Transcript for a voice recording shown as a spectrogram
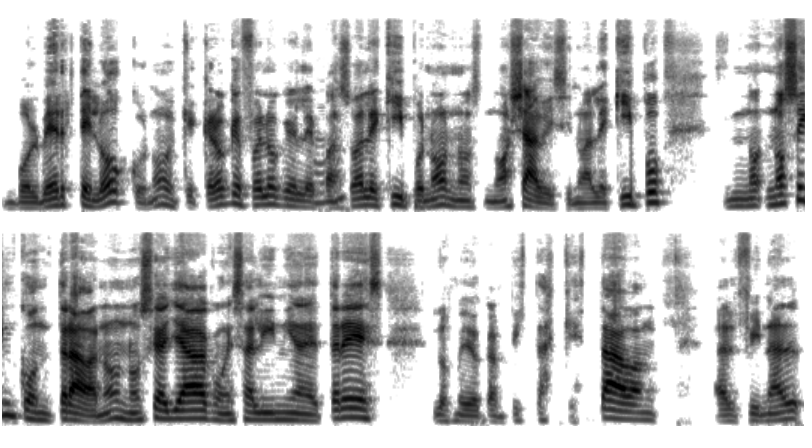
volverte loco, ¿no? Que creo que fue lo que le pasó al equipo, ¿no? No, no a Xavi, sino al equipo. No, no, se encontraba, ¿no? No se hallaba con esa línea de tres, los mediocampistas que estaban. Al final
